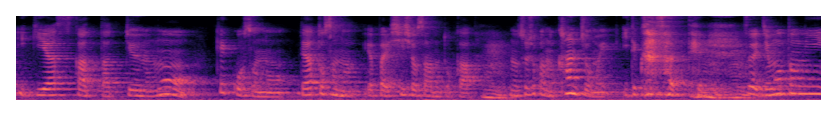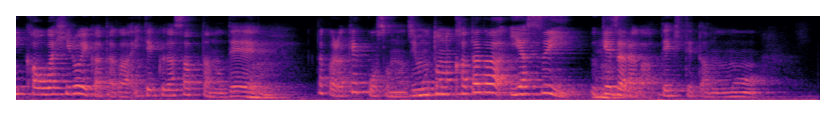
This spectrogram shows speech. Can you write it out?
で行きやすかったっていうのも結構その、で、あとそのやっぱり司書さんとか、の図書館の館長もいてくださって、うんうん。すごい地元に顔が広い方がいてくださったので、うんだから結構その地元の方が居やすい受け皿ができてたのも、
